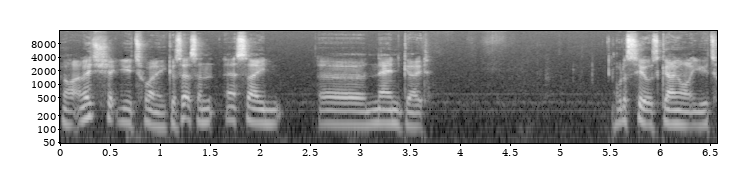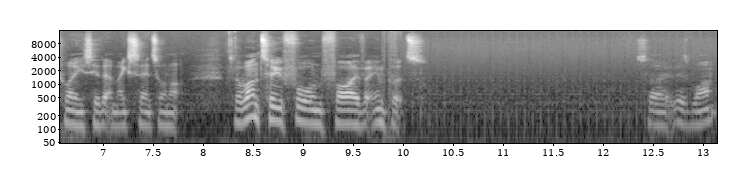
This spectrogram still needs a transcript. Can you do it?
Right, I need to check U20 because that's an that's a uh, NAND gate. I want to see what's going on at U20, see if that makes sense or not. So 1, 2, 4 and 5 are inputs. So there's one.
